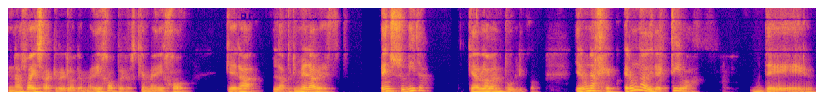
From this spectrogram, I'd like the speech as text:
no os vais a creer lo que me dijo, pero es que me dijo que era la primera vez en su vida que hablaba en público. Y era una, era una directiva de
